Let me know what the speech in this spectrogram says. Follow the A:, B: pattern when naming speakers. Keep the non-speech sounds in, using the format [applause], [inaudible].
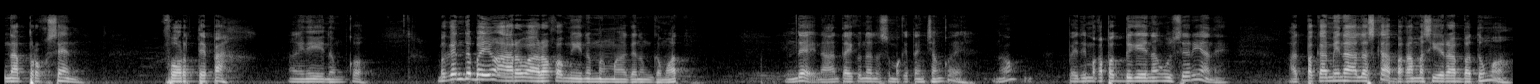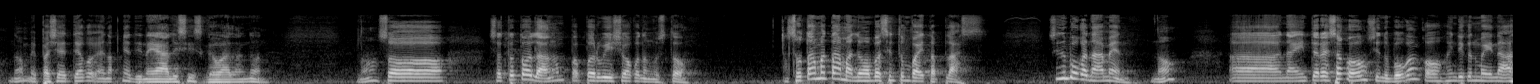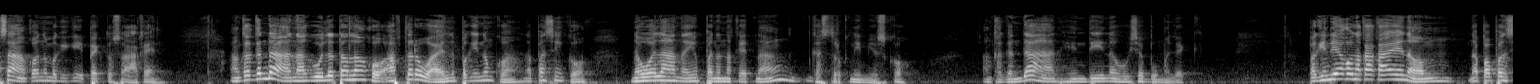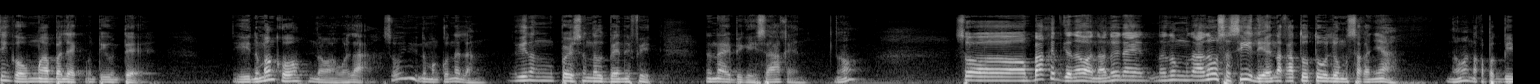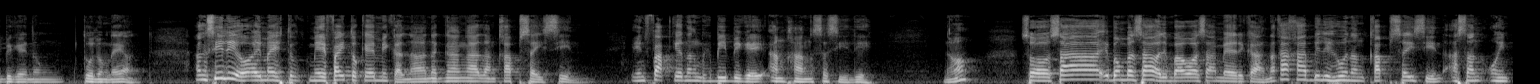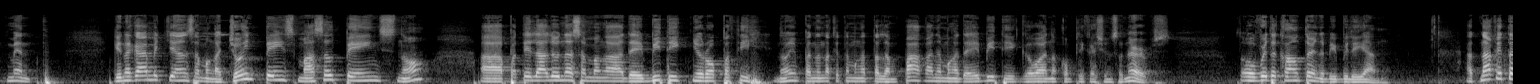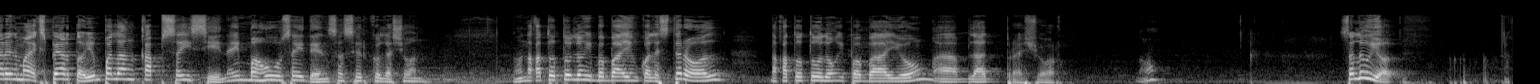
A: naproxen. Forte pa ang iniinom ko. Maganda ba yung araw-araw ko umiinom ng mga ganong gamot? Hindi, naantay ko na lang sumakit ang tiyan ko eh. No? Pwede makapagbigay ng ulcer yan eh. At pagka minalas ka, baka masira bato mo. No? May pasyente ako, anak niya, dialysis, gawa lang nun. No? So, sa totoo lang, paparwisyo ako ng gusto. So, tama-tama, lumabas itong Vita Plus. Sinubukan namin, no? Ah, na-interest ako, sinubukan ko, hindi ko naman inaasahan kung ano magiging epekto sa akin. Ang kagandahan, nagulatan lang ko, after a while, nung pag-inom ko, napansin ko, nawala na yung pananakit ng gastrocnemius ko. Ang kagandahan, hindi na ho siya bumalik. Pag hindi ako nakakainom, napapansin ko, mabalik unti-unti. Iinuman ko, nawawala. So, iinuman ko na lang. Yun ang personal benefit na naibigay sa akin. No? So, bakit ganoon? Ano, anong, ano sa sili ang nakatutulong sa kanya? No? Nakapagbibigay ng tulong na yon. Ang sili oh, ay may, may phytochemical na nagngangalang capsaicin. In fact, yan ang nagbibigay anghang sa sili. No? So, sa ibang bansa, halimbawa sa Amerika, nakakabili ho ng capsaicin as an ointment. Ginagamit yan sa mga joint pains, muscle pains, no? Ah, pati lalo na sa mga diabetic neuropathy, no? Yung pananakit ng mga talampakan ng mga diabetic gawa ng komplikasyon sa nerves. So, over the counter nabibili yan. At nakita rin ng mga eksperto, yung palang capsaicin ay mahusay din sa sirkulasyon. No? Nakatutulong ibaba yung cholesterol, nakatutulong ibaba yung ah, blood pressure. No? Saluyot.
